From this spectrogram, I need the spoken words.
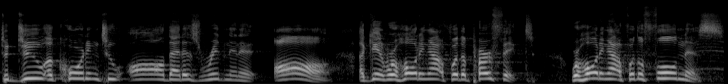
to do according to all that is written in it. All. Again, we're holding out for the perfect, we're holding out for the fullness.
